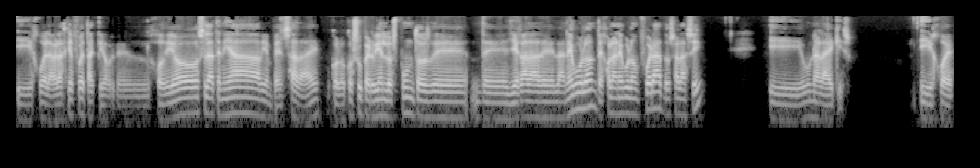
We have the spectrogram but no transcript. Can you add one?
Y, joder, la verdad es que fue táctica porque el jodió se la tenía bien pensada, ¿eh? Colocó súper bien los puntos de, de llegada de la Nebulon, dejó la Nebulon fuera, dos a la sí y una a la X. Y, joder,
